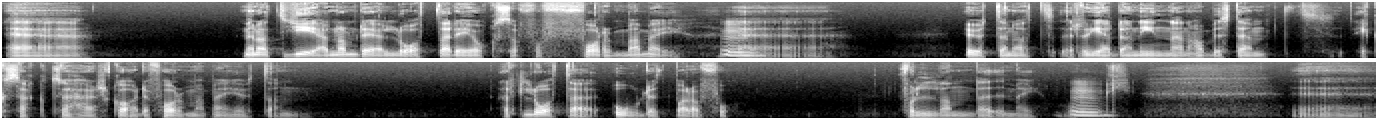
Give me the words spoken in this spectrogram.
Eh, men att genom det låta det också få forma mig. Mm. Eh, utan att redan innan ha bestämt exakt så här ska det forma mig. Utan att låta ordet bara få, få landa i mig. Och Mm. eh,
